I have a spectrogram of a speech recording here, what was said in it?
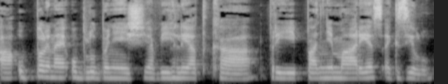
a úplne najobľúbenejšia výhliadka pri panne Márie z exilu.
